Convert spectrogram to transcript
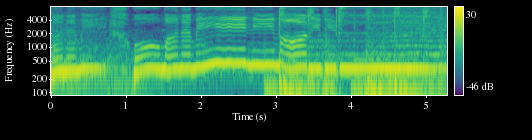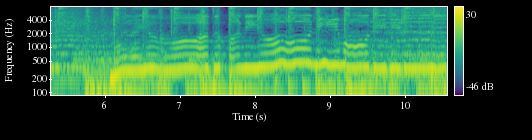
மனமே ஓ மனமே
